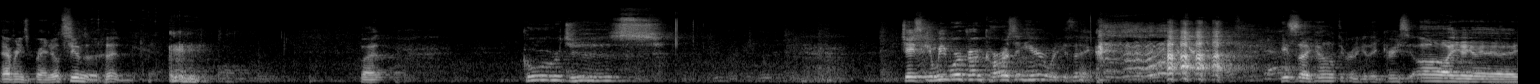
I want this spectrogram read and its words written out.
Everything's brand new. Let's see under the hood. but gorgeous. Jason, can we work on cars in here? What do you think? He's like, I don't think we're gonna get that greasy. Oh yeah, yeah, yeah.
